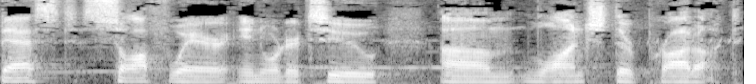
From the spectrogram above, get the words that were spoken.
best software in order to um, launch their product.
